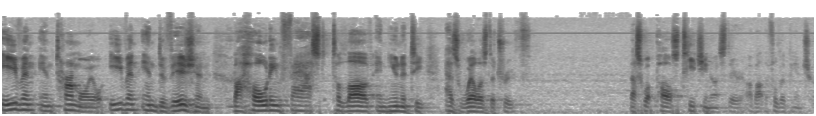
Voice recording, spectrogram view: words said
even in turmoil, even in division, by holding fast to love and unity as well as the truth. That's what Paul's teaching us there about the Philippian church.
